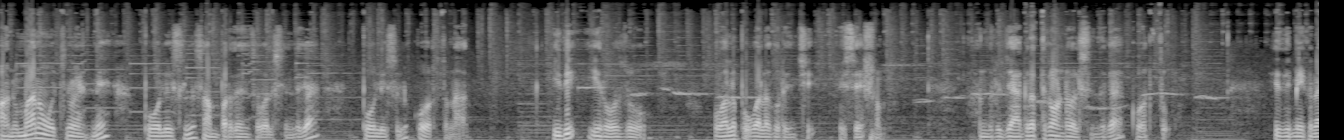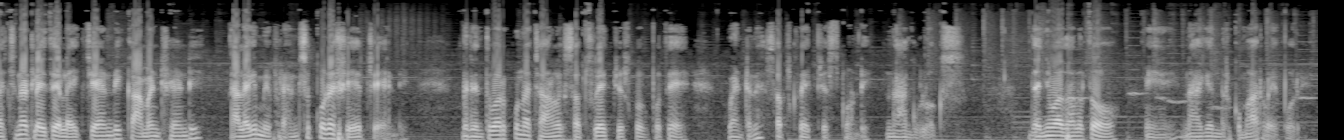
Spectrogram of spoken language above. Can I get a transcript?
అనుమానం వచ్చిన వెంటనే పోలీసులను సంప్రదించవలసిందిగా పోలీసులు కోరుతున్నారు. ఇది ఈరోజు వలపు వల గురించి విశేషం. అందరూ జాగ్రత్తగా ఉండవలసిందిగా కోరుతూ. ఇది మీకు నచ్చినట్లయితే లైక్ చేయండి కామెంట్ చేయండి అలాగే మీ ఫ్రెండ్స్కి కూడా షేర్ చేయండి. మీరు ఇంతవరకు నా ఛానల్కి సబ్స్క్రైబ్ చేసుకోకపోతే వెంటనే సబ్స్క్రైబ్ చేసుకోండి. నాగ్ బ్లాగ్స్. ధన్యవాదాలతో మీ నాగేంద్ర కుమార్ వైపూరి.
